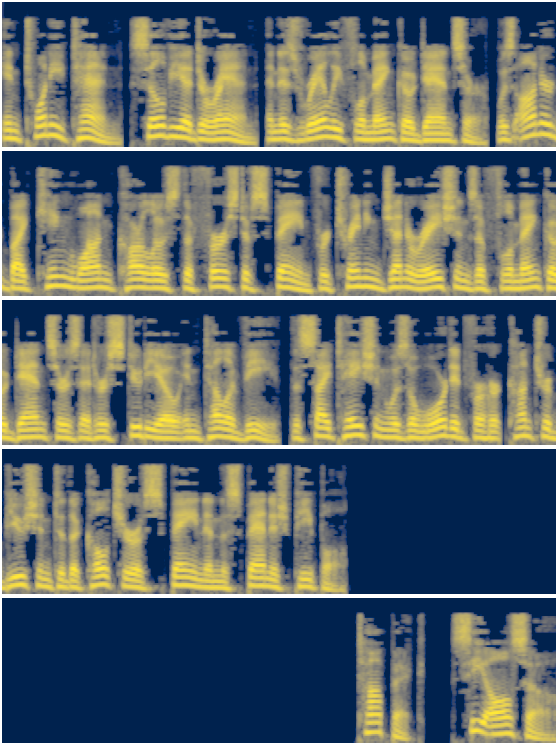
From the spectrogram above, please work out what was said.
in 2010, Silvia Duran, an Israeli flamenco dancer, was honored by King Juan Carlos I of Spain for training generations of flamenco dancers at her studio in Tel Aviv. The citation was awarded for her contribution to the culture of Spain and the Spanish people. Topic: See also.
